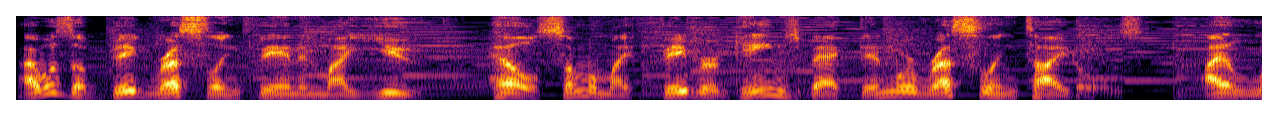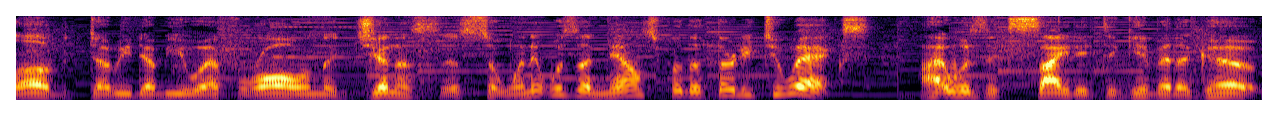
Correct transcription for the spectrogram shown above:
I was a big wrestling fan in my youth. Hell, some of my favorite games back then were wrestling titles. I loved WWF Raw on the Genesis, so when it was announced for the 32X, I was excited to give it a go.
